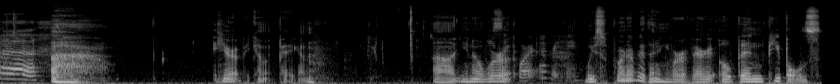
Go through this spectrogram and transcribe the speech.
uh, here at Becoming Pagan, uh, you know We we're support everything. we support everything. We're very open peoples.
